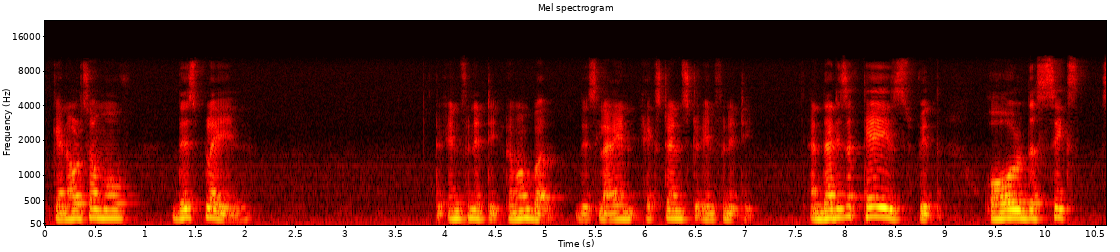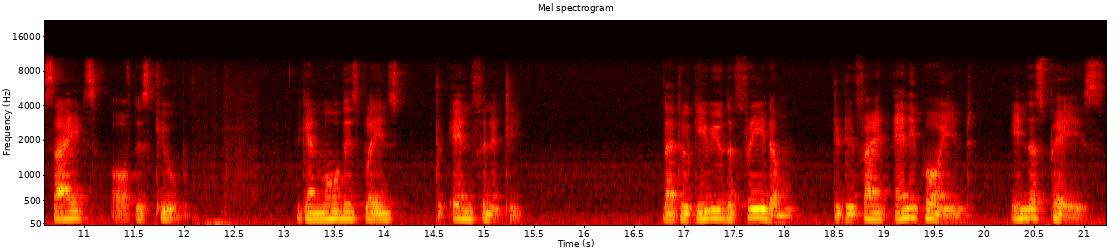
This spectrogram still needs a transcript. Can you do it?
You can also move this plane to infinity. Remember this line extends to infinity. And that is a case with all the six sides of this cube. You can move these planes to infinity that will give you the freedom to define any point in the space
